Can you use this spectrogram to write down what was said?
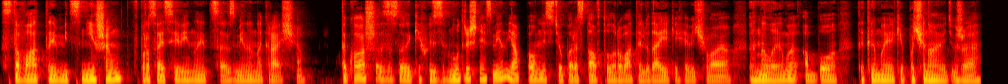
ставати міцнішим в процесі війни це зміни на краще. Також з якихось внутрішніх змін я повністю перестав толерувати людей, яких я відчуваю гнилими, або такими, які починають вже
